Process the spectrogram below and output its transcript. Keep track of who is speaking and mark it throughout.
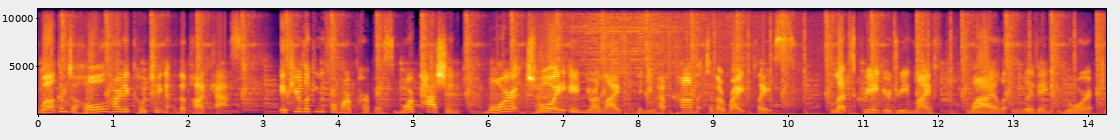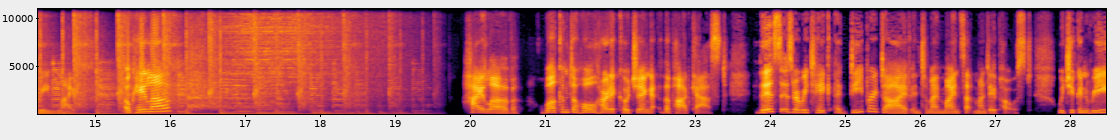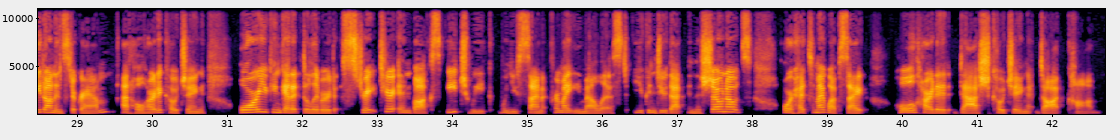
Speaker 1: Welcome to Wholehearted Coaching, the podcast. If you're looking for more purpose, more passion, more joy in your life, then you have come to the right place. Let's create your dream life while living your dream life. Okay, love? Hi, love. Welcome to Wholehearted Coaching, the podcast. This is where we take a deeper dive into my Mindset Monday post, which you can read on Instagram at Wholehearted Coaching, or you can get it delivered straight to your inbox each week when you sign up for my email list. You can do that in the show notes or head to my website, wholehearted coaching.com.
